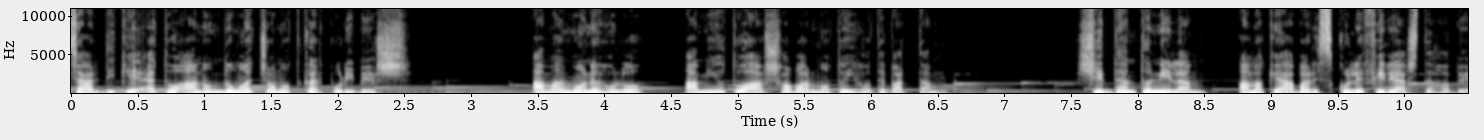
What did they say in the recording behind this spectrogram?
চারদিকে এত আনন্দময় চমৎকার পরিবেশ। আমার মনে হলো, আমিও তো আর সবার মতোই হতে পারতাম। সিদ্ধান্ত নিলাম, আমাকে আবার স্কুলে ফিরে আসতে হবে।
